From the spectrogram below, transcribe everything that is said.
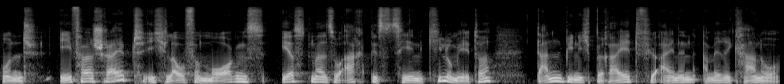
Und Eva schreibt, ich laufe morgens erstmal so acht bis zehn Kilometer, dann bin ich bereit für einen Americano,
